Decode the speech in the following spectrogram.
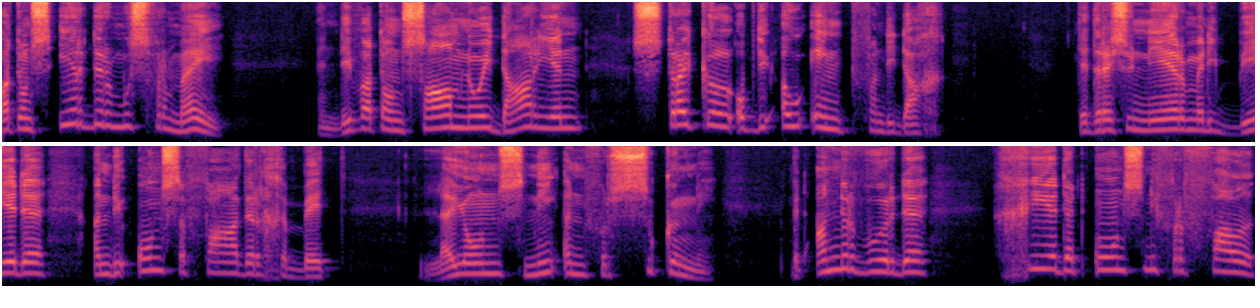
wat ons eerder moes vermy en die wat ons saamnooi daarheen struikel op die ou end van die dag. Dit resoneer met die bede in die onsse Vader gebed. Lei ons nie in versoeking nie. Met ander woorde, gee dat ons nie verval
